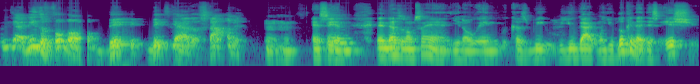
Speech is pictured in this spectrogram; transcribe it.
we got these are football big. These guys are starving. hmm and see And, and that's what I'm saying, you know, and because we you got when you're looking at this issue,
